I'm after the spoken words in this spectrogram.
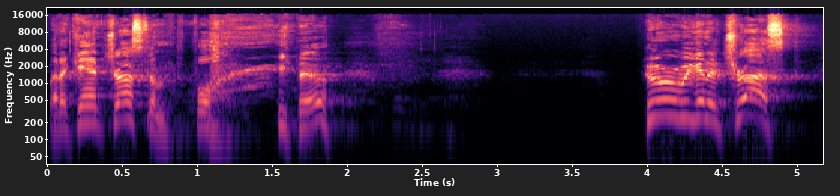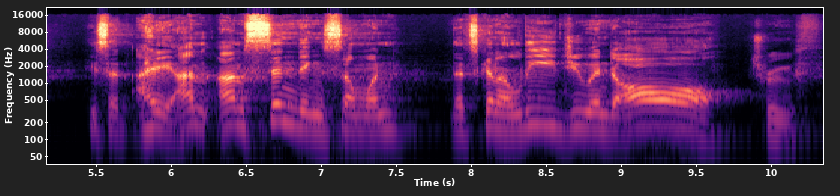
But I can't trust them. For you know? Who are we going to trust? He said, Hey, I'm, I'm sending someone that's going to lead you into all truth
